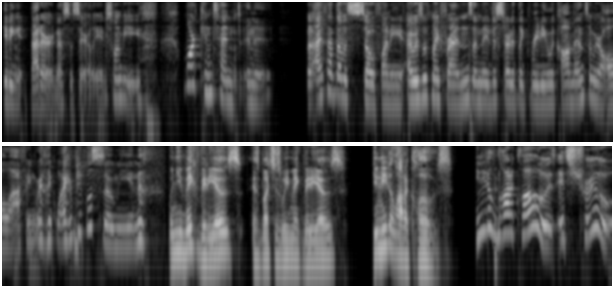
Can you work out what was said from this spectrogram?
getting it better necessarily. I just want to be more content in it. But I thought that was so funny. I was with my friends and they just started like reading the comments and we were all laughing. We're like, why are people so mean? when you make videos, as much as we make videos, you need a lot of clothes. You need a lot of clothes. It's true.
